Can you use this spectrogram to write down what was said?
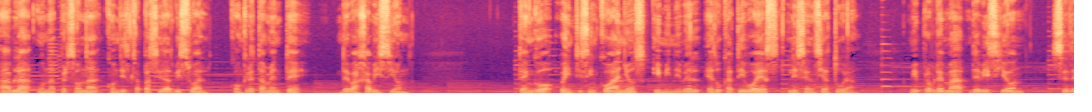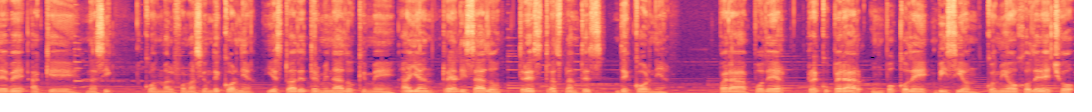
Habla una persona con discapacidad visual, concretamente de baja visión. Tengo 25 años y mi nivel educativo es licenciatura. Mi problema de visión se debe a que nací con malformación de córnea y esto ha determinado que me hayan realizado tres trasplantes de córnea para poder recuperar un poco de visión. Con mi ojo derecho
